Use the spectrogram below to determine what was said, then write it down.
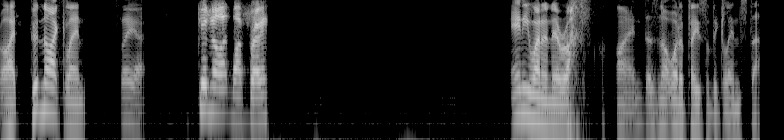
Right. Good night, Glenn. See ya. Good night, my friend. Anyone in their right mind does not want a piece of the Glenster.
